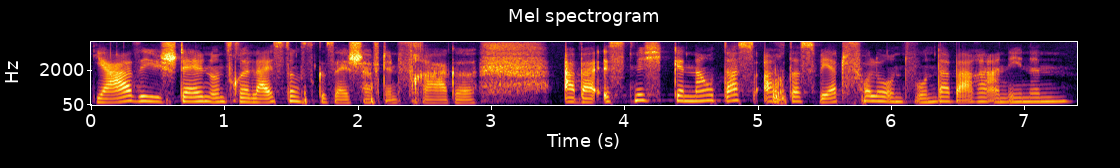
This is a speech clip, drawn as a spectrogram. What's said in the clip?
Ja, sie stellen unsere Leistungsgesellschaft in Frage. Aber ist nicht genau das auch das Wertvolle und Wunderbare an ihnen?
